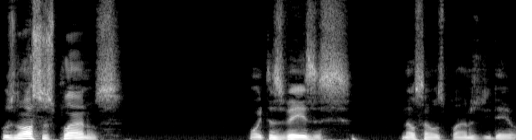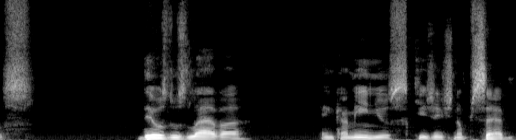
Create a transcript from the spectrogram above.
Os nossos planos, muitas vezes, não são os planos de Deus. Deus nos leva em caminhos que a gente não percebe.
